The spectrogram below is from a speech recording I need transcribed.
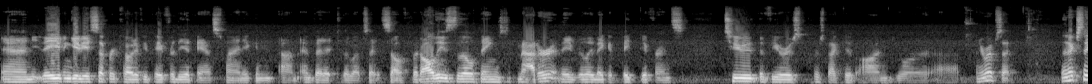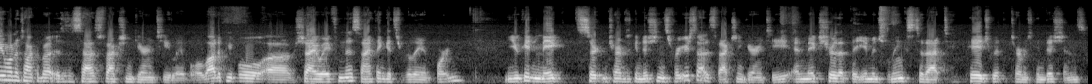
And they even give you a separate code if you pay for the advanced plan. You can um, embed it to the website itself. But all these little things matter, and they really make a big difference to the viewer's perspective on your, uh, on your website. The next thing I want to talk about is the satisfaction guarantee label. A lot of people uh, shy away from this, and I think it's really important. You can make certain terms and conditions for your satisfaction guarantee and make sure that the image links to that page with the terms and conditions.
